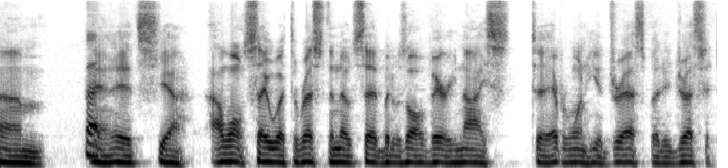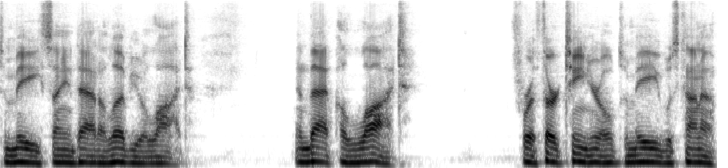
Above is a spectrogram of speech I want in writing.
Um, but and it's, yeah, I won't say what the rest of the note said, but it was all very nice to everyone he addressed, but he addressed it to me saying, Dad, I love you a lot. And that a lot for a 13 year old to me was kind of,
